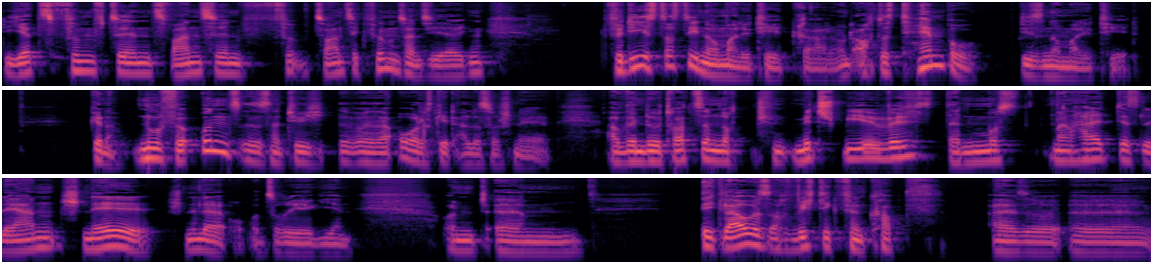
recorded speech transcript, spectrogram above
die jetzt 15, 20, 20, 25-Jährigen, für die ist das die Normalität gerade und auch das Tempo diese Normalität. Genau. Nur für uns ist es natürlich, oh, das geht alles so schnell. Aber wenn du trotzdem noch mitspielen willst, dann muss man halt das lernen, schnell, schneller zu reagieren. Und ähm, ich glaube, es ist auch wichtig für den Kopf. Also äh,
